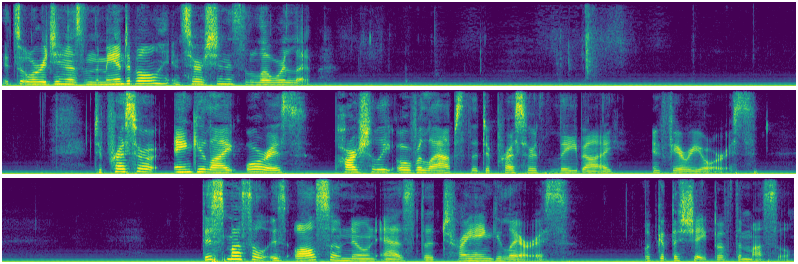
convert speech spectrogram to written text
Its origin is in the mandible, insertion is the lower lip. Depressor anguli oris partially overlaps the depressor labii inferioris. This muscle is also known as the triangularis. Look at the shape of the muscle.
